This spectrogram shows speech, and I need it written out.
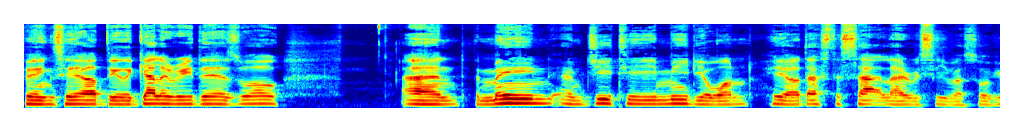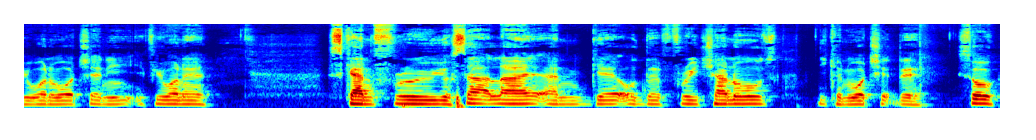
things here. The, the gallery there as well. And the main um, GT media one here, that's the satellite receiver. So if you want to watch any, if you want to scan through your satellite and get all the free channels, you can watch it there. So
